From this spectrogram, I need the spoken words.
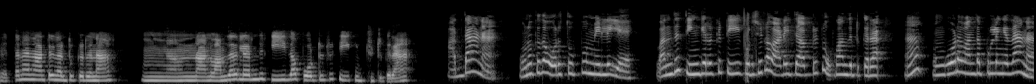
எத்தனை நாட்டு நட்டுக்கிறேன்னா நான் வந்ததுல இருந்து டீ தான் போட்டுட்டு டீ குடிச்சிட்டு இருக்கிறேன் அதானே உனக்கு தான் ஒரு துப்பும் இல்லையே வந்து திங்கிறதுக்கு டீ குடிச்சிட்டு வடை சாப்பிட்டுட்டு உட்கார்ந்துட்டு இருக்கிற உன் கூட வந்த பிள்ளைங்க தானே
